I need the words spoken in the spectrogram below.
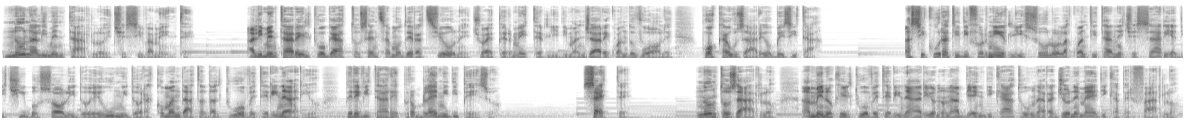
Non alimentarlo eccessivamente. Alimentare il tuo gatto senza moderazione, cioè permettergli di mangiare quando vuole, può causare obesità. Assicurati di fornirgli solo la quantità necessaria di cibo solido e umido raccomandata dal tuo veterinario per evitare problemi di peso. 7. Non tosarlo, a meno che il tuo veterinario non abbia indicato una ragione medica per farlo.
